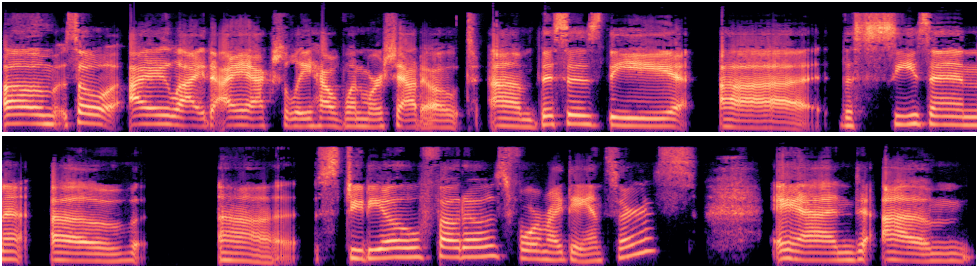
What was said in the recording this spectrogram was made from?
um, so I lied. I actually have one more shout out. Um, this is the uh the season of uh, studio photos for my dancers. And um,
